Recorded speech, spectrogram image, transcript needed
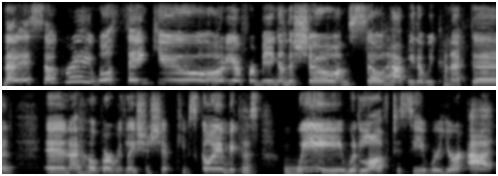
That is so great. Well, thank you, Odia, for being on the show. I'm so happy that we connected. And I hope our relationship keeps going because we would love to see where you're at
